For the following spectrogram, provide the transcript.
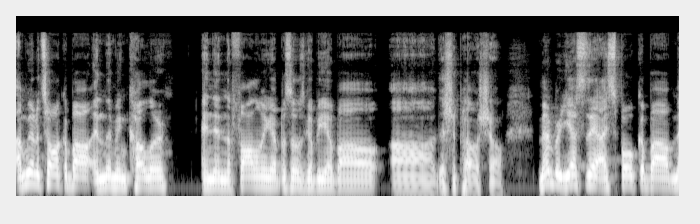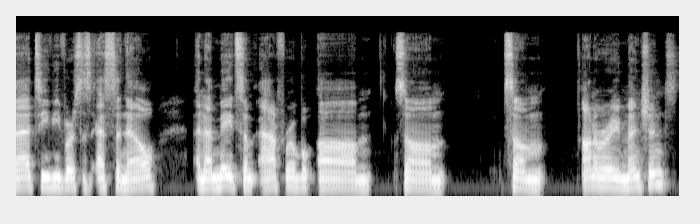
I'm going to talk about In Living Color. And then the following episode is going to be about uh, the Chappelle Show. Remember, yesterday I spoke about Mad TV versus SNL, and I made some Afro, um, some some honorary mentions.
